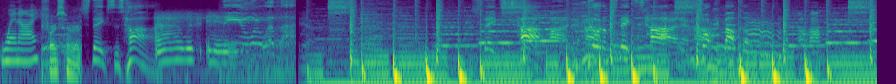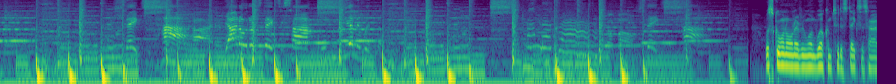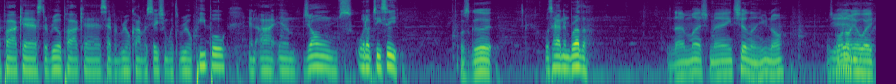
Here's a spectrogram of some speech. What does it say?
When I First heard. Stakes is high. I was in. Stakes is high. You know them stakes is high. We talking about the uh-huh. Stakes is high. Y'all know them stakes is high when we dealing with them. What's going on, everyone? Welcome to the Stakes is High podcast, the real podcast, having real conversation with real people. And I am Jones. What up, TC? What's good? What's happening, brother? Not much, man. Chilling, you know. What's Yeah, going on your way?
